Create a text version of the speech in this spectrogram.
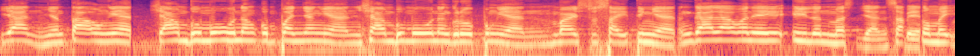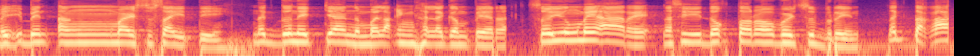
Yan, yung taong yan. Siya ang bumuo ng kumpanyang yan. Siya ang bumuo ng grupong yan. Mars Society yan. Ang galawan ni Elon Musk dyan, sabi, may, may event ang Mars Society. Nag-donate yan ng malaking halagang pera. So yung may-ari na si Dr. Robert Subrin, nagtaka.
